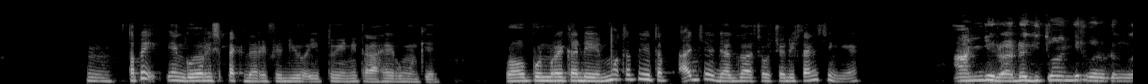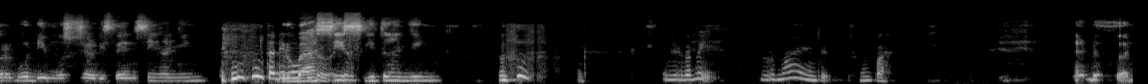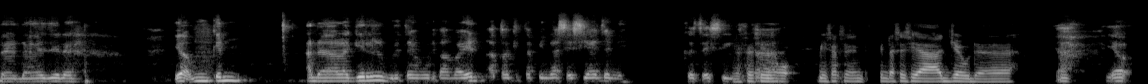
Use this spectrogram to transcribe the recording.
Hmm. Tapi yang gue respect dari video itu ini terakhir mungkin. Walaupun mereka demo, tapi tetap aja jaga social distancing ya. Anjir ada gitu anjir. Baru denger gue di social distancing anjing. Tadi ngeliat tuh, berbasis gitu anjing. Anjir, tapi lumayan cuy, sumpah. aduh ada-ada aja dah. Ya mungkin ada lagi real berita yang mau ditambahin? Atau kita pindah sesi aja nih? Ke sesi Bisa sih, kita. bisa sih pindah sesi aja udah. ya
